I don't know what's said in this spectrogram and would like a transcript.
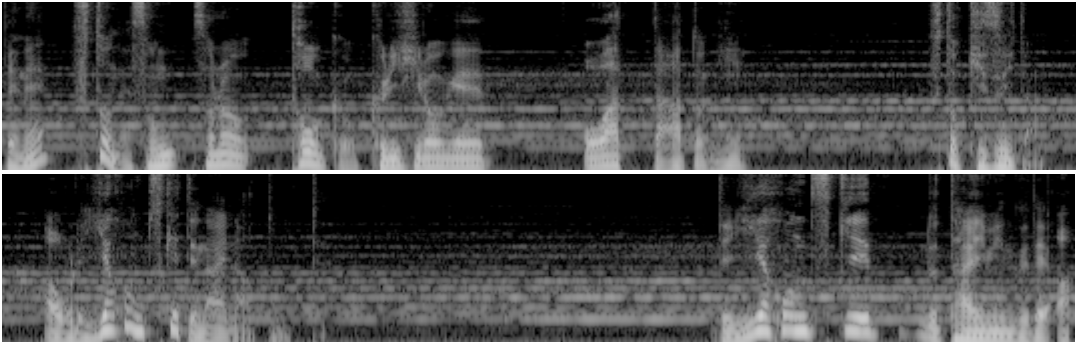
でねふとねそそのトークを繰り広げ終わった後にふと気づいたの。あ俺イヤホンつけてないなと思って。でイヤホンつけるタイミングであ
